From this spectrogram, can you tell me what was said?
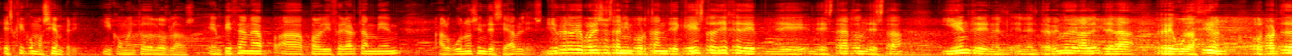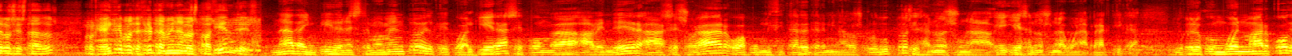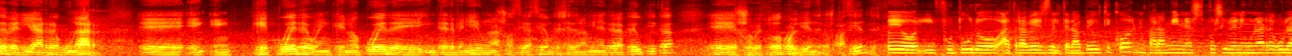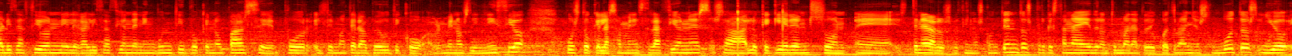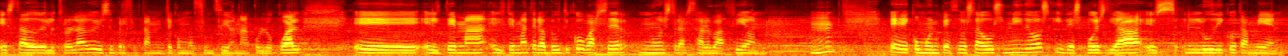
es que como siempre y como en todos los lados, empiezan a, proliferar también algunos indeseables. Yo creo que por eso es tan importante que esto deje de, estar donde está y entre en el, terreno de la, de la, regulación por parte de los estados, porque hay que proteger también a los pacientes. Nada impide en este momento el que cualquiera se ponga a vender, a asesorar o a publicitar determinados productos y esa no es una, y esa no es una buena práctica. Yo creo que un buen marco debería regular eh, en, qué puede o en qué no puede intervenir una asociación que se denomine terapéutica, eh, sobre todo por el bien de los pacientes. Veo el futuro a través del terapéutico, para mí no es posible ninguna regularización ni legalización de ningún tipo que no pase por el tema terapéutico, al menos de inicio, puesto que las administraciones o sea, lo que quieren son eh, tener a los vecinos contentos porque están ahí durante un mandato de cuatro años sin votos, yo he estado del otro lado y sé perfectamente cómo funciona, con lo cual el, tema, el tema terapéutico va a ser nuestra salvación. Eh, como empezó Estados Unidos y después ya es lúdico también.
